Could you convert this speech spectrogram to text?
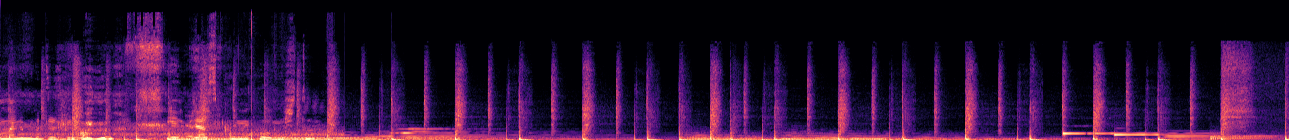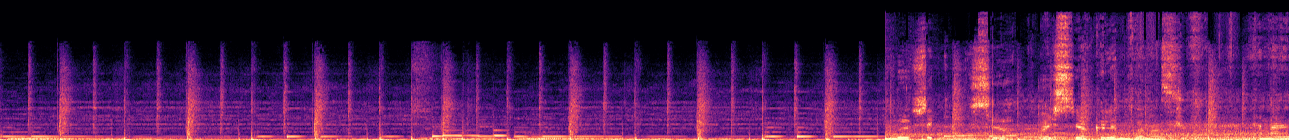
Umarım bu düzgün olur. Biraz komik olmuştu. Şimdi siyah, ay siyah kalemi bana ver. Hemen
